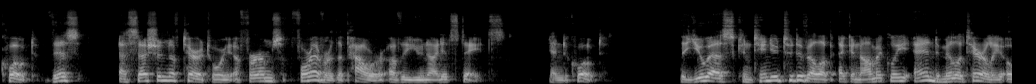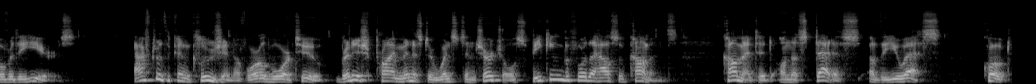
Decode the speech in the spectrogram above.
quote, This a cession of territory affirms forever the power of the United States. The U.S. continued to develop economically and militarily over the years. After the conclusion of World War II, British Prime Minister Winston Churchill, speaking before the House of Commons, commented on the status of the U.S. Quote,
